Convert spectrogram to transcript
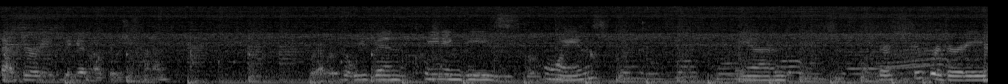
that dirty to begin with. It was just kind of whatever. But we've been cleaning these coins and they're super dirty.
